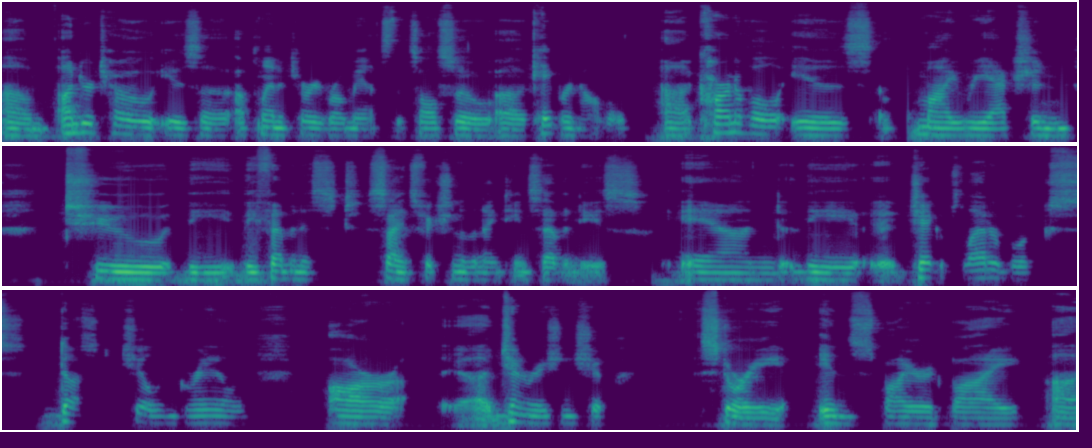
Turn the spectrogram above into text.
Um, Undertow is a, a planetary romance that's also a caper novel. Uh, Carnival is my reaction to the the feminist science fiction of the 1970s and the uh, Jacob's Ladder books, Dust, Chill, and Grail, are a generation ship story inspired by uh,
